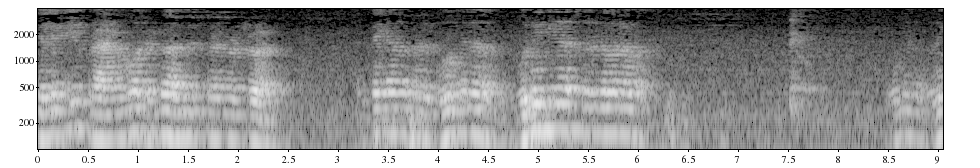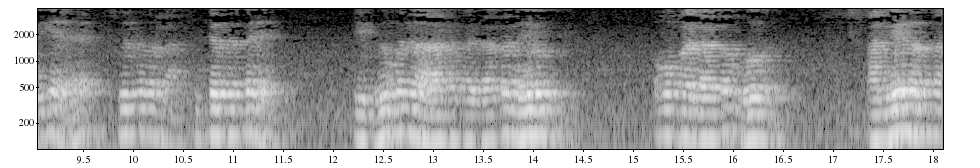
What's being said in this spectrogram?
తెలివి ప్రాణము రెండు అందిస్తున్నటువంటి వాడు. అంతేకాదు అసలు భూమి మీద ఉనికిగా సూర్యుడు వల్ల భూమి మీద ఉనికే సూర్యుడు వల్ల ఇంకేంటంటే ఈ భూమి మీద డెబ్బై శాతం నీరు ముప్పై శాతం భూమి ఆ నీరు అంతా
